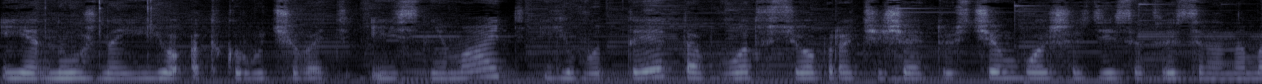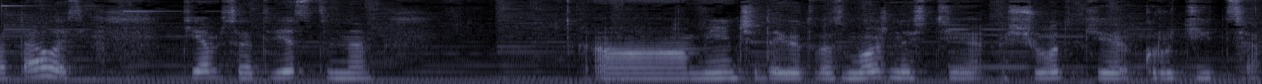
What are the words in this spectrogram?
и нужно ее откручивать и снимать, и вот это вот все прочищать. То есть чем больше здесь, соответственно, намоталось, тем, соответственно, меньше дает возможности щетки крутиться.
